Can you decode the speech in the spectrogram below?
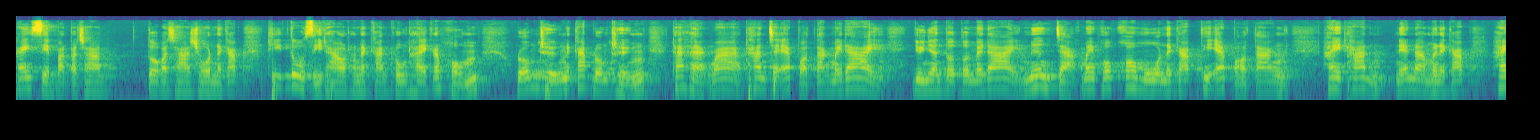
ให้เสียบบัตรประชา ตัวประชาชนนะครับที่ตู้สีเทาธนาคารกรุงไทยครับผม รวมถึงนะครับรวมถึงถ้าหากว่าท่านใช้แอปเป๋าตังไม่ได้ ยืนยันตัวตนไม่ได้ เนื่องจากไม่พบข้อมูลนะครับที่แอปเป๋าตังให้ท่านแนะนำเลยนะครับ ให้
